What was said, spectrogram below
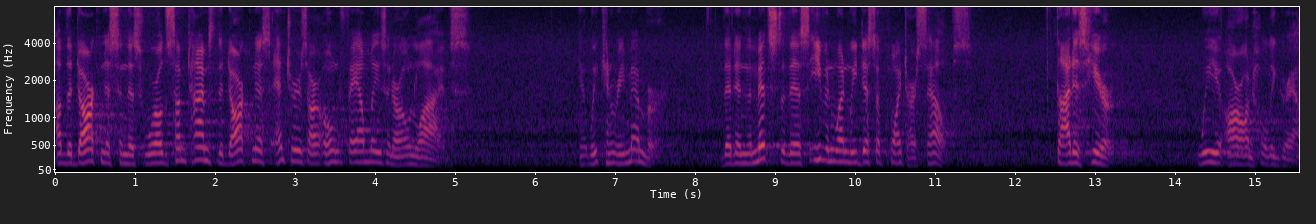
of the darkness in this world. Sometimes the darkness enters our own families and our own lives. Yet we can remember that in the midst of this, even when we disappoint ourselves, God is here. We are on holy ground.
